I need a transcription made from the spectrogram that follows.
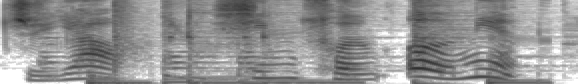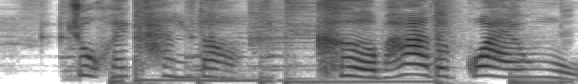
只要心存恶念，就会看到可怕的怪物；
